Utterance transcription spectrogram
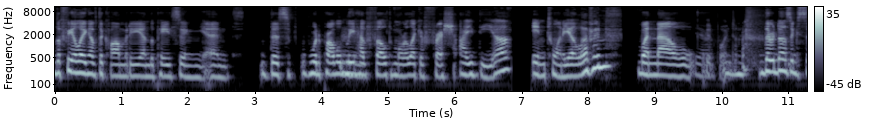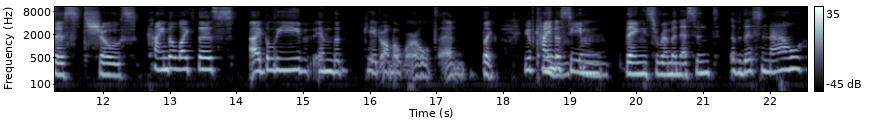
the feeling of the comedy and the pacing, and this would probably Mhm. have felt more like a fresh idea in 2011. When now Yeah. Good point. there does exist shows kind of like this, I believe, in the K drama world, and like you've kind of Mhm, seen mhm. things reminiscent of this now,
